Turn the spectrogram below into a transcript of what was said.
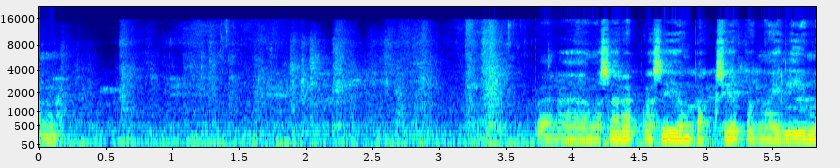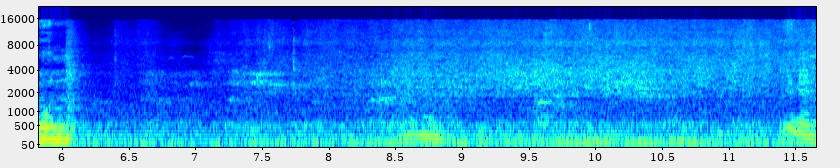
Ano. Para masarap kasi yung paksiw pag may limon. Ayan.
